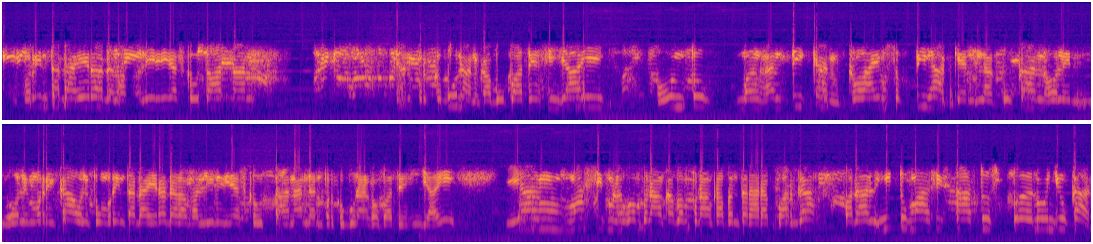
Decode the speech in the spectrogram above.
pemerintah daerah dalam dinas kehutanan dan perkebunan Kabupaten Sinjai untuk menghentikan klaim sepihak yang dilakukan oleh oleh mereka oleh pemerintah daerah dalam hal ini dinas kehutanan dan perkebunan Kabupaten Sinjai yang masih melakukan penangkapan-penangkapan terhadap warga padahal itu masih status penunjukan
